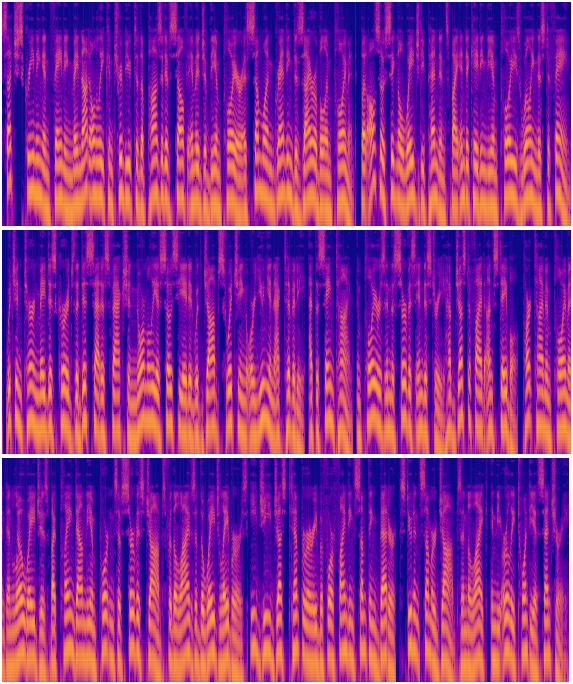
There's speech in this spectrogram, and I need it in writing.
Such screening and feigning may not only contribute to the positive self-image of the employer as someone granting desirable employment, but also signal wage dependence by indicating the employee's willingness to feign, which in turn may discourage the dissatisfaction normally associated with job switching or union activity. At the same time, employers in the service industry have justified unstable, part-time employment and low wages by playing down the importance of service jobs for the lives of the wage laborers, e.g., just temporary before finding something better, student summer jobs and the like. In the early 20th century,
